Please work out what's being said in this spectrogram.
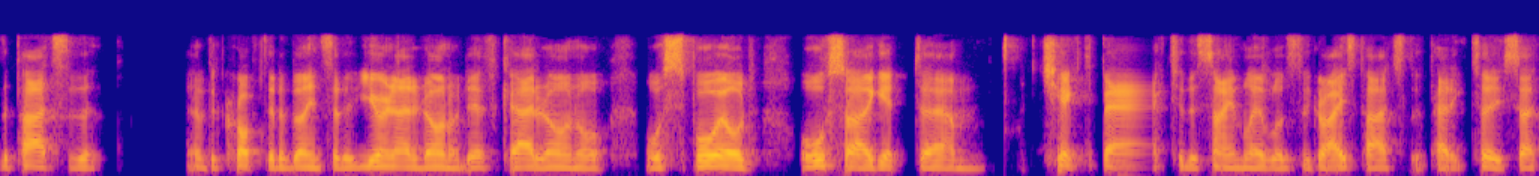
the parts of the of the crop that have been sort of urinated on or defecated on or or spoiled also get um, checked back to the same level as the grazed parts of the paddock too. So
